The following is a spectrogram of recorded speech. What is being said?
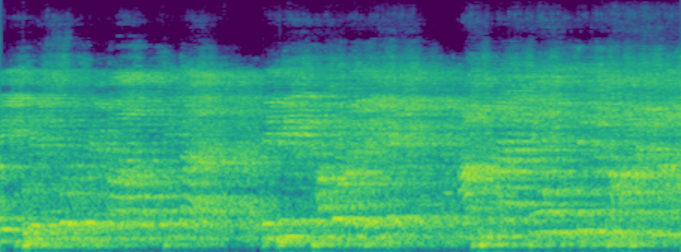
এই ফেসবুক ব্যবহার পত্রিকায় টিভির খবর দেখে কেউ উত্তেজিত হবেন না?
